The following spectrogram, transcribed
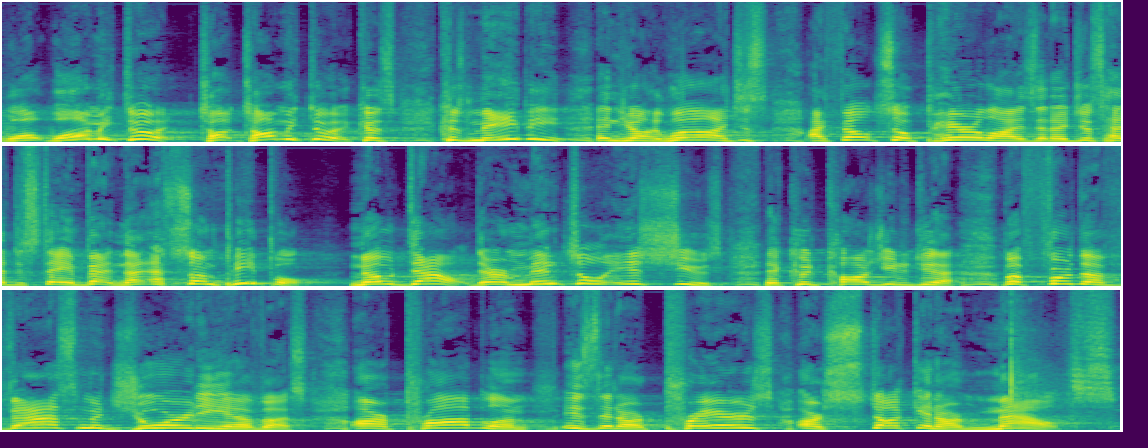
Walk, walk me through it. Talk, talk me through it. Because maybe, and you're like, well, I just, I felt so paralyzed that I just had to stay in bed. And that, that's some people, no doubt. There are mental issues that could cause you to do that. But for the vast majority of us, our problem is that our prayers are stuck in our mouths.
